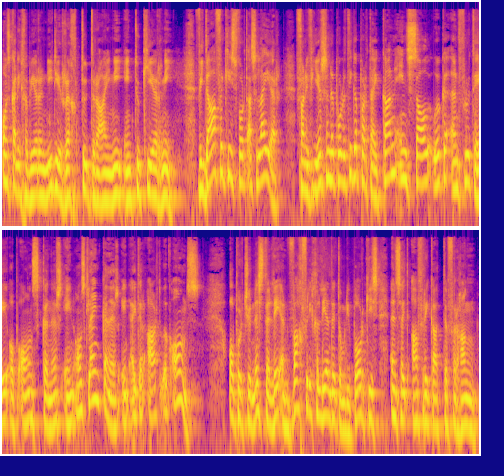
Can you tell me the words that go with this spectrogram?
Ons kan die gebeure nie die rug toedraai nie en toekeer nie. Wie daar verkies word as leier van die heersende politieke party kan en sal ook 'n invloed hê op ons kinders en ons kleinkinders en uiteraard ook ons. Opportuniste lê en wag vir die geleentheid om die bordjies in Suid-Afrika te verhang.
